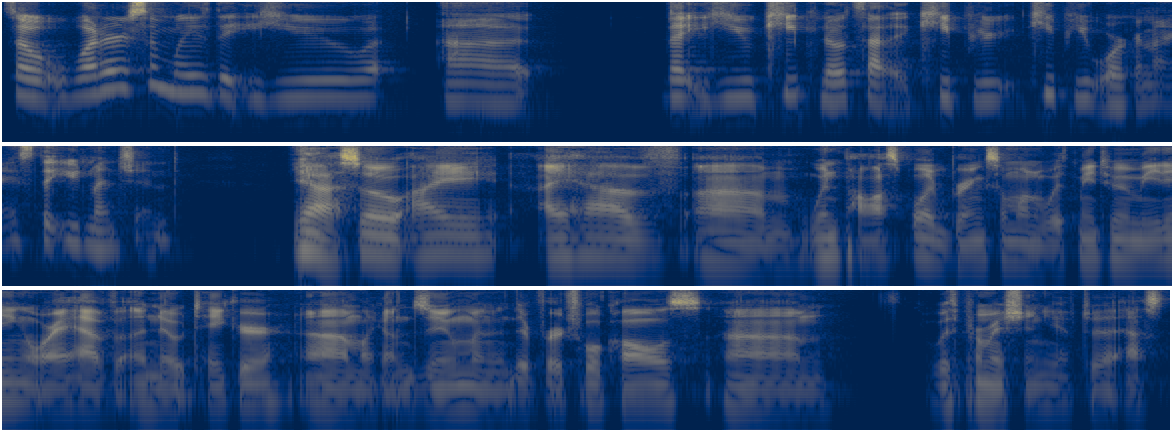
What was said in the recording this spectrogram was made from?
So what are some ways that you uh, that you keep notes that keep you keep you organized that you'd mentioned? Yeah, so I I have um, when possible I bring someone with me to a meeting, or I have a note taker um, like on Zoom when they're virtual calls. Um, with permission, you have to ask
